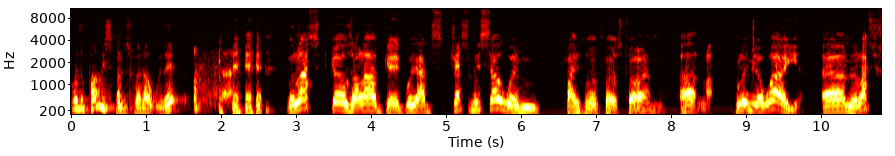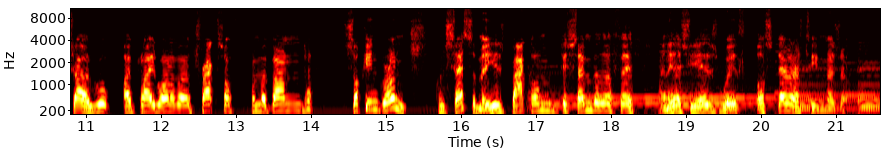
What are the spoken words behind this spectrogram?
Well, the postman's fed up with it. the last Girls Aloud gig, we had Jessamy Selwyn play for the first time. Uh, uh, blew me away. And the last show, I played one of her tracks off from the band Sucking Grunts. And Sesame is back on December the 5th. And here she is with Austerity Measure.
